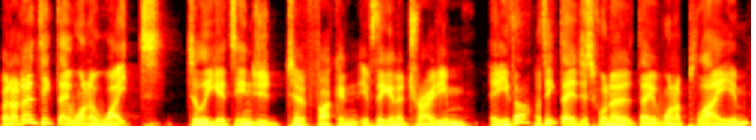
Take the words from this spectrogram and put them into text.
But I don't think they want to wait till he gets injured to fucking if they're going to trade him either. I think they just want to. They want to play him.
